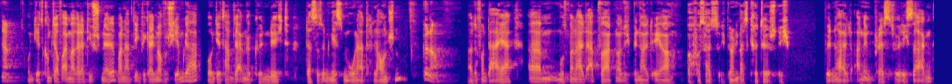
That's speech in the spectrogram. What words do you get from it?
Ja. Und jetzt kommt er auf einmal relativ schnell. Man hat irgendwie gar nicht mehr auf dem Schirm gehabt. Und jetzt haben sie angekündigt, dass sie es im nächsten Monat launchen. Genau. Also von daher ähm, muss man halt abwarten. Also ich bin halt eher, ach, was heißt, ich bin noch nicht mal kritisch. Ich bin halt unimpressed, würde ich sagen.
